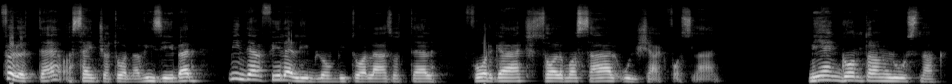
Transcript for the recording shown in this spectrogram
Fölötte, a szennycsatorna vizében mindenféle limlom vitorlázott el, forgács, szalmaszál, újságfoszlány. Milyen gondtalanul úsznak,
